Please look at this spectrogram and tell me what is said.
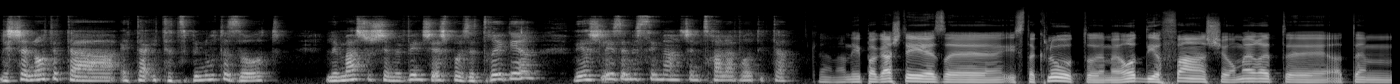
לשנות את, ה, את ההתעצבנות הזאת למשהו שמבין שיש פה איזה טריגר, ויש לי איזה משימה שאני צריכה לעבוד איתה. כן. אני פגשתי איזו הסתכלות אה, מאוד יפה שאומרת, אה, אתם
